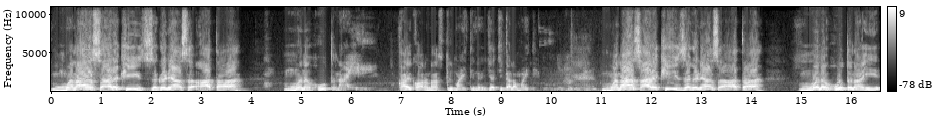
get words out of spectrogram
मनासारखी जगण्यास आता मन होत नाही. काय कारण असतील माहिती नाही ज्याची त्याला माहिती मनासारखी जगण्यास आता मन होत नाही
